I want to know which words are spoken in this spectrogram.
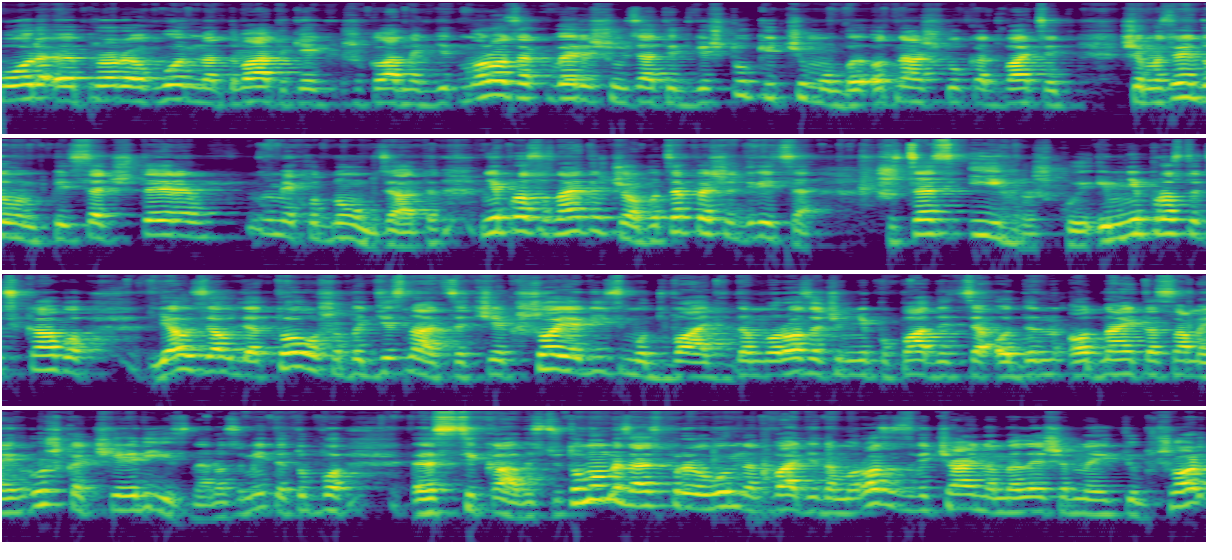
е, прореагуємо на два таких шоколадних Дід Морозах. Вирішив взяти дві штуки. Чому? Бо одна штука 20 чимось гривень, думаю, 54. Ну, міг одну взяти. Мені просто знаєте що? Бо це пише, дивіться, що це з іграшкою. І мені просто цікаво, я взяв для того, щоб дізнатися, чи якщо я візьму два Діда Мороза, чи мені попадеться один, одна і та сама ігрушка, чи різна, розумієте? Тупо е, з цікавістю. Тому ми зараз прореагуємо на два Діда Мороза. Звичайно, ми лишимо на YouTube Short,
